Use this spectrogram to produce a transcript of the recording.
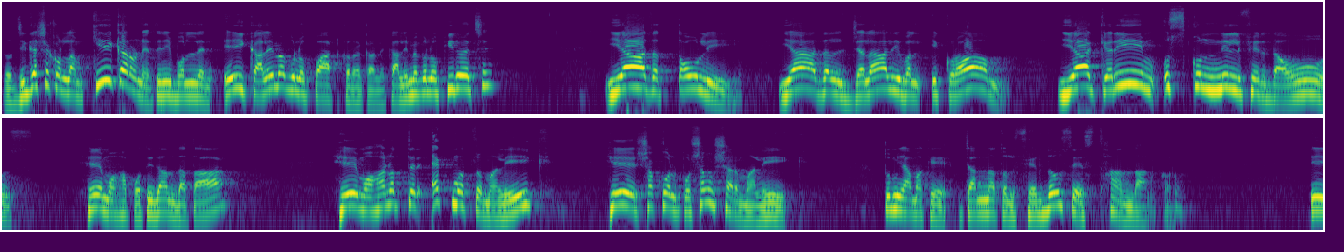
তো জিজ্ঞাসা করলাম, কী কারণে? তিনি বললেন, এই কালিমাগুলো পাঠ করার কারণে। কালিমাগুলো কি রয়েছে? ইয়াদ তৌলি ইয়াদ আল জালালি ওয়াল ইকরাম, ইয়া করিম উস্কুন্নিল ফিরদাউস। হে মহাপ্রতিদান দাতা হে মহানত্বের একমাত্র মালিক, হে সকল প্রশংসার মালিক, তুমি আমাকে জান্নাতুল ফেরদৌসে স্থান দান করো। এই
